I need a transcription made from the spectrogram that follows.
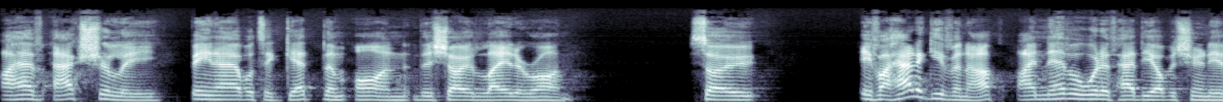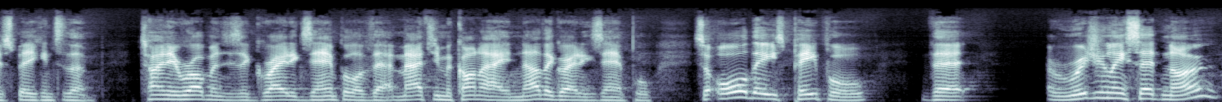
I have actually been able to get them on the show later on. So if I had given up, I never would have had the opportunity of speaking to them. Tony Robbins is a great example of that. Matthew McConaughey, another great example. So all these people that originally said no,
